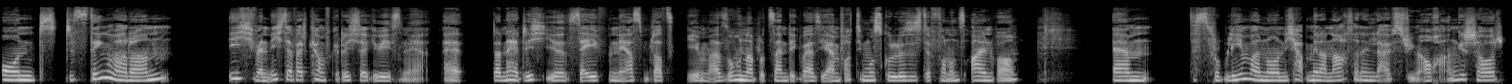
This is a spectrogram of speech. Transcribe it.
Und das Ding war dann, ich, wenn ich der Wettkampfgerichter gewesen wäre, äh, dann hätte ich ihr safe den ersten Platz gegeben, also hundertprozentig, weil sie einfach die muskulöseste von uns allen war. Ähm, das Problem war nur, und ich habe mir danach dann den Livestream auch angeschaut,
